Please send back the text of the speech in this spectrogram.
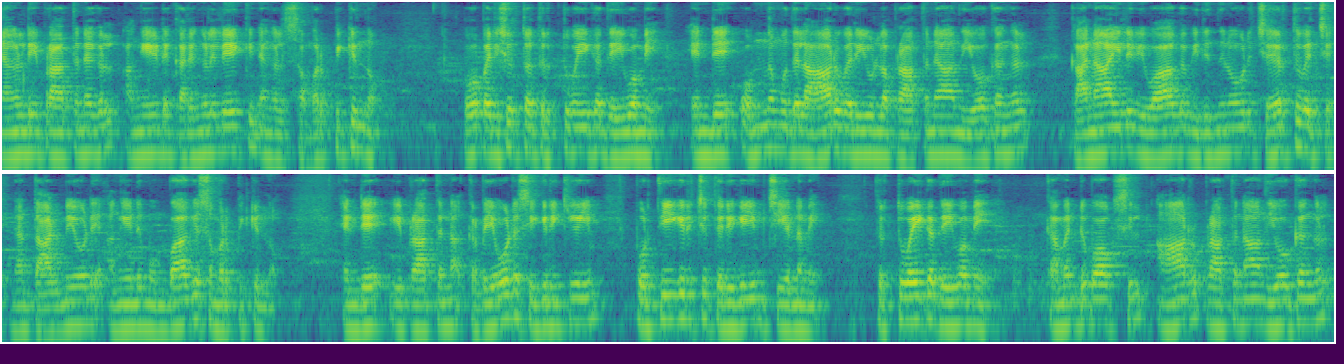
ഞങ്ങളുടെ ഈ പ്രാർത്ഥനകൾ അങ്ങയുടെ കരങ്ങളിലേക്ക് ഞങ്ങൾ സമർപ്പിക്കുന്നു. ഓ പരിശുദ്ധ തൃത്വൈക ദൈവമേ എന്റെ ഒന്ന് മുതൽ ആറ് വരെയുള്ള പ്രാർത്ഥനാ നിയോഗങ്ങൾ കാനായിലെ വിവാഹ വിരുന്നിനോട് ചേർത്ത് വെച്ച് ഞാൻ താഴ്മയോടെ അങ്ങയുടെ മുമ്പാകെ സമർപ്പിക്കുന്നു. എന്റെ ഈ പ്രാർത്ഥന കൃപയോടെ സ്വീകരിക്കുകയും പൂർത്തീകരിച്ചു തരികയും ചെയ്യണമേ. തൃത്വൈക ദൈവമേ കമന്റ് ബോക്സിൽ ആറ് പ്രാർത്ഥനാ നിയോഗങ്ങൾ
